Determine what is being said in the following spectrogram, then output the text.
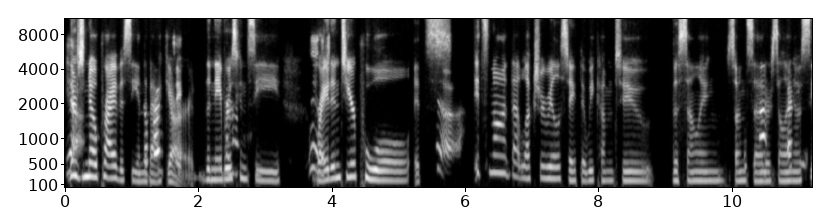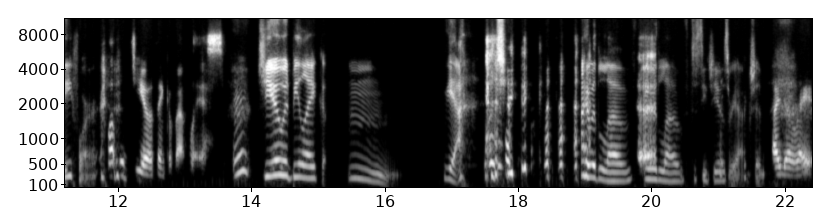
Yeah, there's no privacy in the No privacy. backyard. The neighbors can see yeah, right into your pool. It's Yeah. it's not that luxury real estate that we come to the selling sunset or selling OC for. What would Gio think of that place? Mm, Gio would be like, hmm, yeah. I would love, I would love to see Gio's reaction. I know, right?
